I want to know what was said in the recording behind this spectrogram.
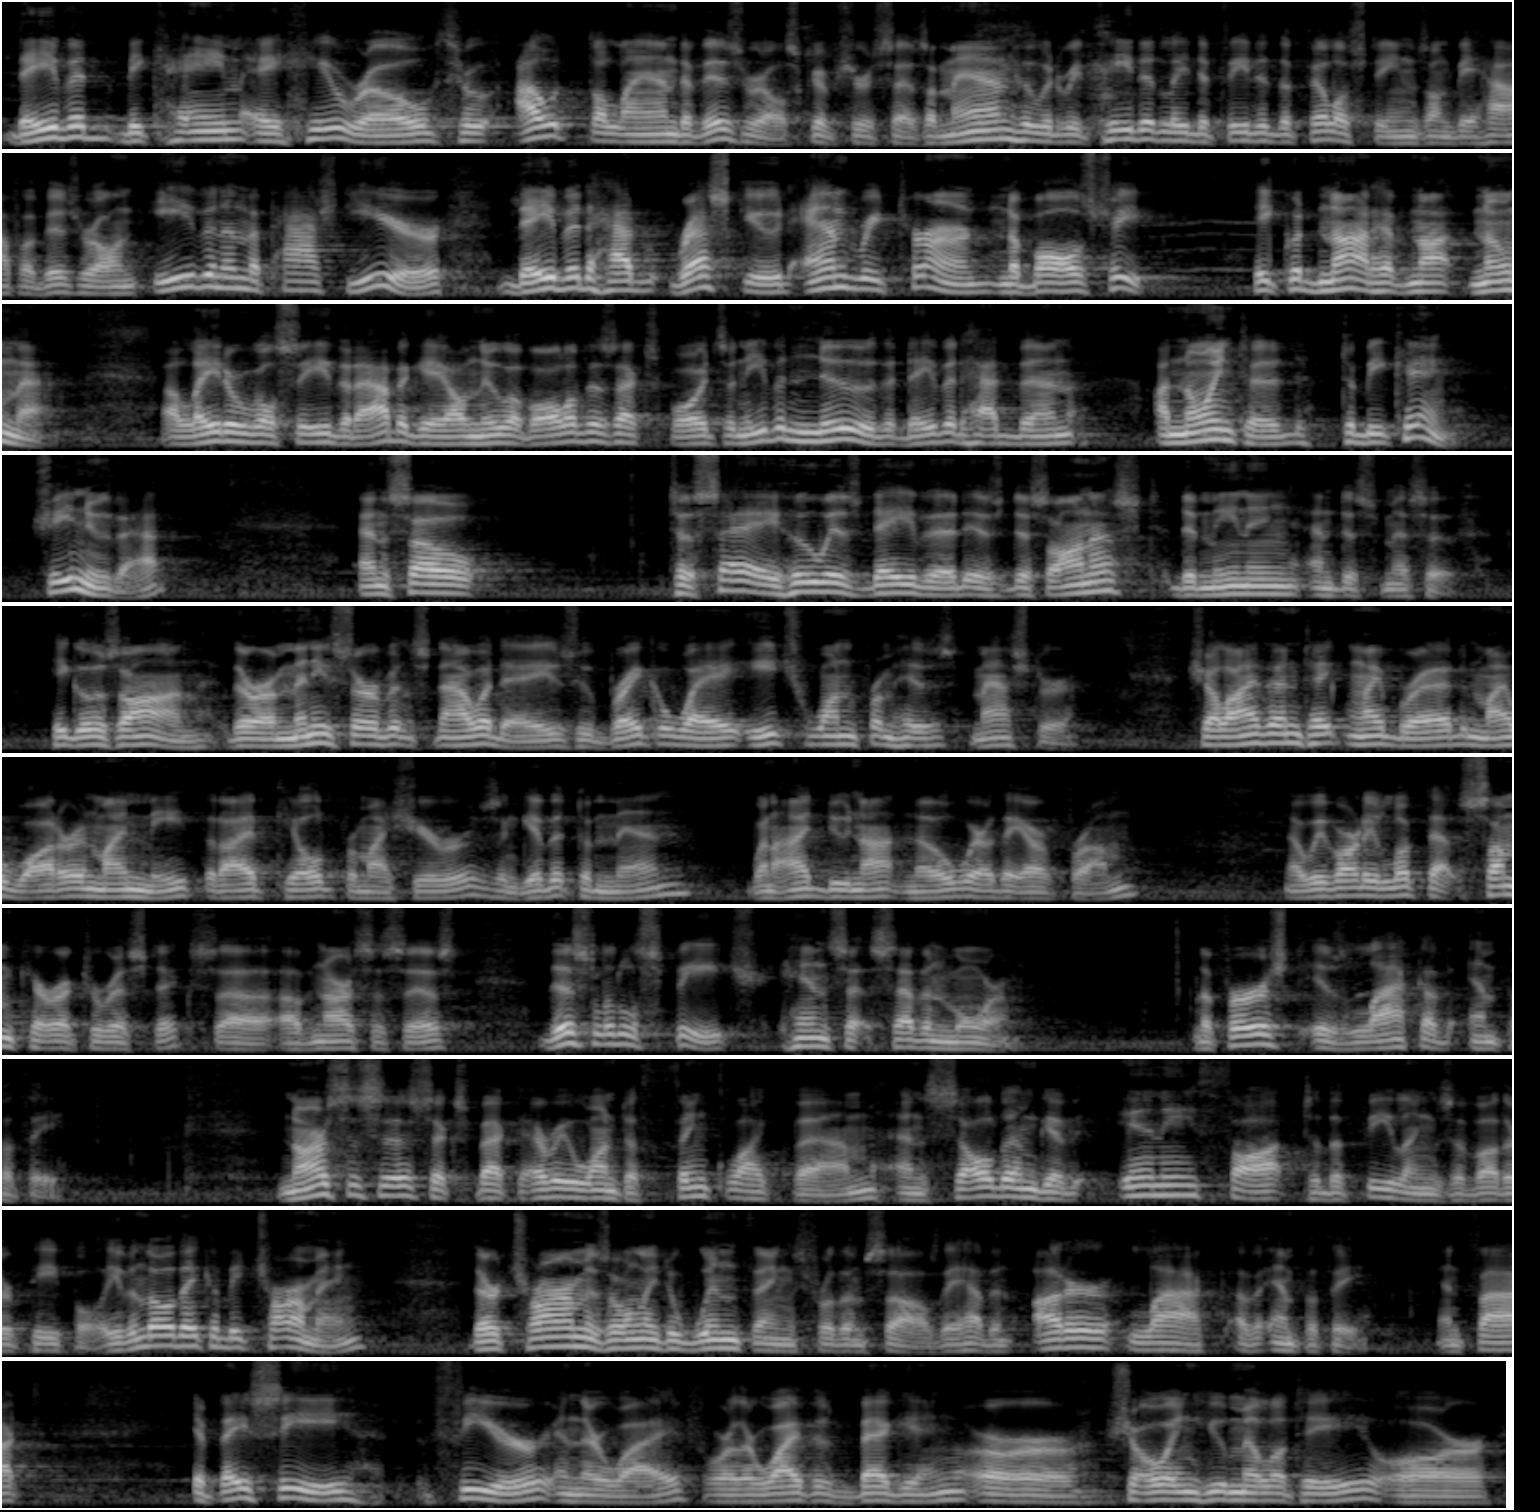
David became a hero throughout the land of Israel, Scripture says, a man who had repeatedly defeated the Philistines on behalf of Israel. And even in the past year, David had rescued and returned Nabal's sheep. He could not have not known that. Uh, later, we'll see that Abigail knew of all of his exploits and even knew that David had been anointed to be king. She knew that. And so to say who is David is dishonest, demeaning, and dismissive. He goes on There are many servants nowadays who break away, each one from his master. Shall I then take my bread and my water and my meat that I have killed for my shearers and give it to men when I do not know where they are from? Now, we've already looked at some characteristics uh, of narcissists. This little speech hints at seven more. The first is lack of empathy. Narcissists expect everyone to think like them and seldom give any thought to the feelings of other people. Even though they can be charming, their charm is only to win things for themselves. They have an utter lack of empathy. In fact, if they see fear in their wife, or their wife is begging, or showing humility, or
